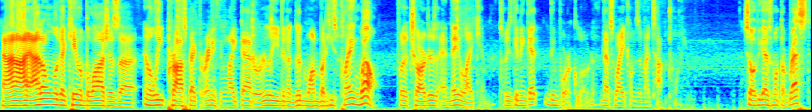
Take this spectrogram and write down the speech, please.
Now, I, I don't look at Kalen Ballage as a, an elite prospect or anything like that, or really even a good one, but he's playing well for the Chargers, and they like him. So he's going to get the workload, and that's why he comes in my top 20. So if you guys want the rest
